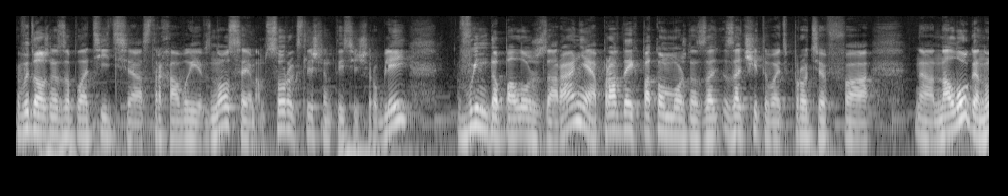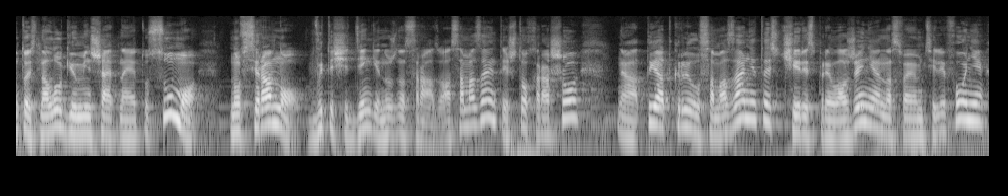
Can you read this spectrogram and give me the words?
Вы должны заплатить страховые взносы, там, 40 с лишним тысяч рублей, в индополож заранее. Правда, их потом можно за зачитывать против а, налога, ну то есть налоги уменьшать на эту сумму, но все равно вытащить деньги нужно сразу. А самозанятый, что хорошо, а, ты открыл самозанятость через приложение на своем телефоне,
